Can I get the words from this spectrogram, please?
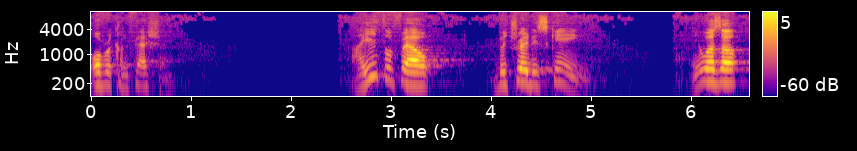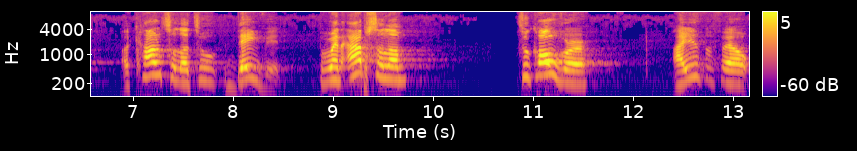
over confession. Ahithophel betrayed his king. He was a, a counselor to David. But when Absalom took over, Ahithophel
